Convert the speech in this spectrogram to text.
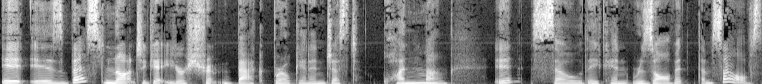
it is best not to get your shrimp back broken and just 관망 it so they can resolve it themselves.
